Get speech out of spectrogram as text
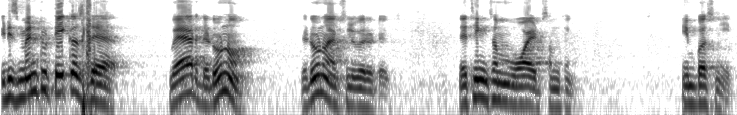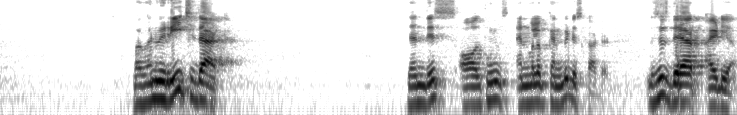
It is meant to take us there. Where? They don't know. They don't know actually where it takes. They think some void, something impersonal. But when we reach that, then this all things envelope can be discarded. This is their idea.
